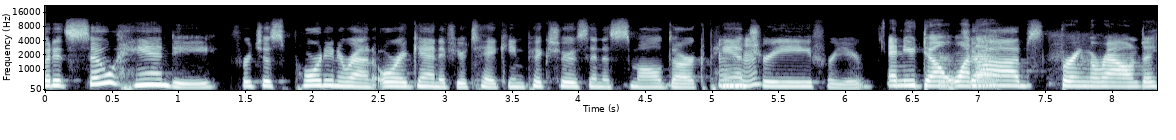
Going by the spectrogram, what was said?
But it's so handy for just porting around, or again, if you're taking pictures in a small dark Mhm. pantry for your, And you don't want to bring around a,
